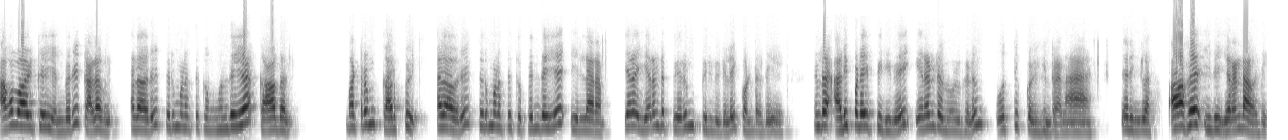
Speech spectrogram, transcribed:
அகவாழ்க்கை என்பது களவு அதாவது திருமணத்துக்கு முந்தைய காதல் மற்றும் கற்பு அதாவது திருமணத்துக்கு பிந்தைய இல்லறம் என இரண்டு பெரும் பிரிவுகளை கொண்டது. என்ற அடிப்படை பிரிவை இரண்டு நூல்களும் ஒத்துக்கொள்கின்றன. சரிங்களா? ஆக இது இரண்டாவது.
